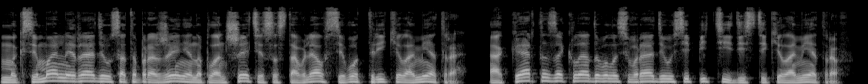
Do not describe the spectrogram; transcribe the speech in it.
Максимальный радиус отображения на планшете составлял всего 3 километра, а карта закладывалась в радиусе 50 километров.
